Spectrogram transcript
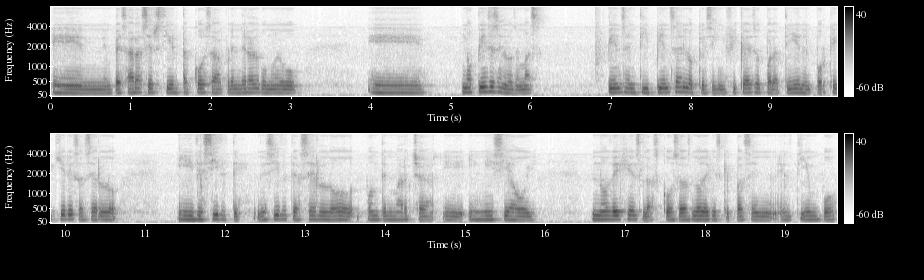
en empezar a hacer cierta cosa, aprender algo nuevo. Eh, no pienses en los demás, piensa en ti, piensa en lo que significa eso para ti, en el por qué quieres hacerlo y decídete, decídete hacerlo, ponte en marcha y inicia hoy. No dejes las cosas, no dejes que pasen el tiempo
